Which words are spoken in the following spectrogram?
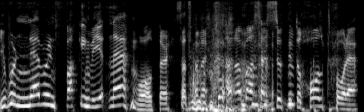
You were never in fucking Vietnam, Walter. Så att han, han har bara så här suttit och hållit på det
